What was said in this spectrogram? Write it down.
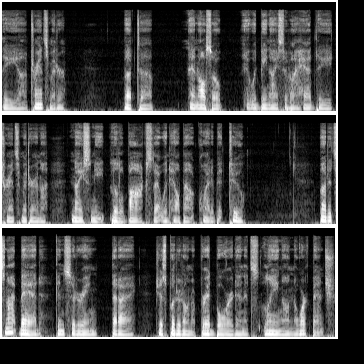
the uh, transmitter but uh, and also it would be nice if I had the transmitter in a nice neat little box that would help out quite a bit too but it's not bad considering that I just put it on a breadboard and it's laying on the workbench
